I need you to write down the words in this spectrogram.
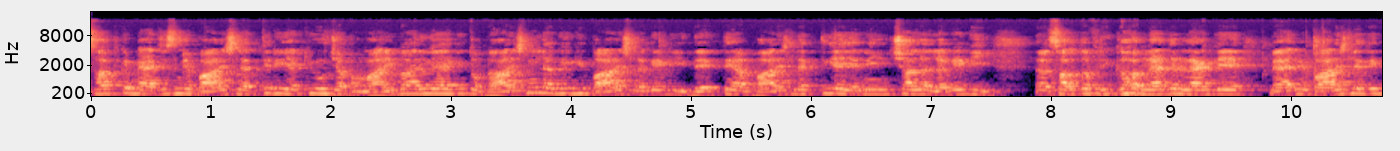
सबके मैचेस में बारिश लगती रही है। क्यों? जब हमारी बारी आएगी तो बारिश नहीं लगेगी बारिश लगेगी। देखते हैं अब बारिश लगती है यानी इंशाल्लाह लगेगी। साउथ अफ्रीका और नेदरलैंड के मैच में बारिश लगेगी।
